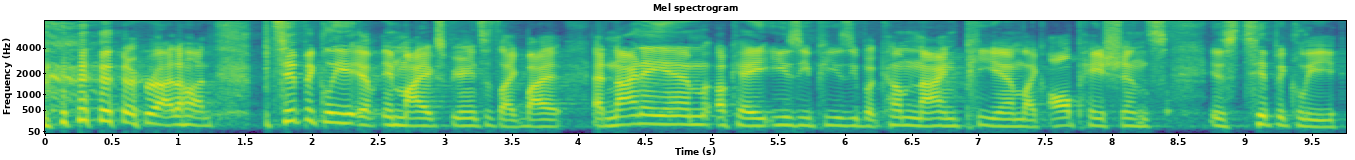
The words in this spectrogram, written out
right on. Typically, in my experience, it's like by at 9 a.m., okay, easy peasy, but come 9 p.m., like all patience is typically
